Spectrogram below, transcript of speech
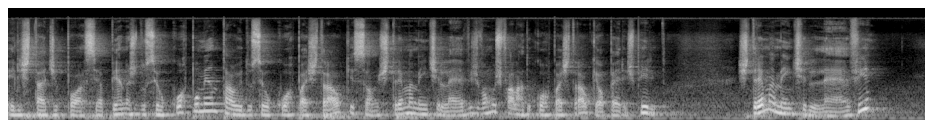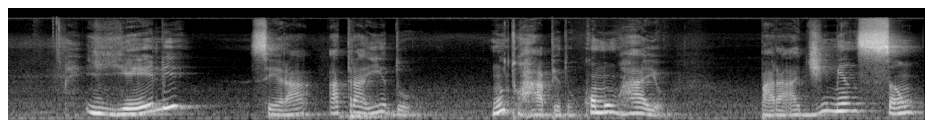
ele está de posse apenas do seu corpo mental e do seu corpo astral, que são extremamente leves. Vamos falar do corpo astral, que é o perispírito. Extremamente leve, e ele será atraído muito rápido, como um raio, para a dimensão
